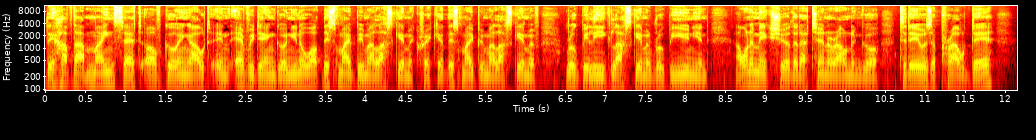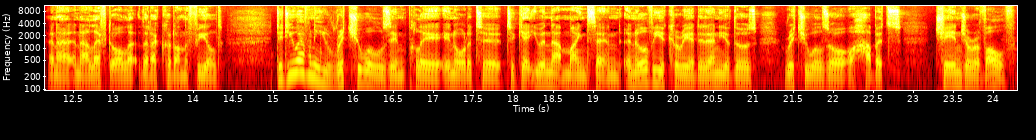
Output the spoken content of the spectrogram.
they have that mindset of going out in every day and going, you know what, this might be my last game of cricket, this might be my last game of rugby league, last game of rugby union. I want to make sure that I turn around and go, today was a proud day, and I and I left all that I could on the field. Did you have any rituals in play in order to, to get you in that mindset? And, and over your career, did any of those rituals or, or habits change or evolve?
